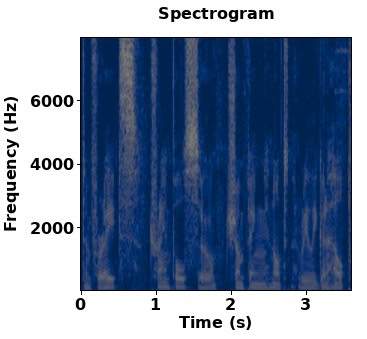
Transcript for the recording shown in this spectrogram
Hit them for 8, tramples, so jumping not really gonna help.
